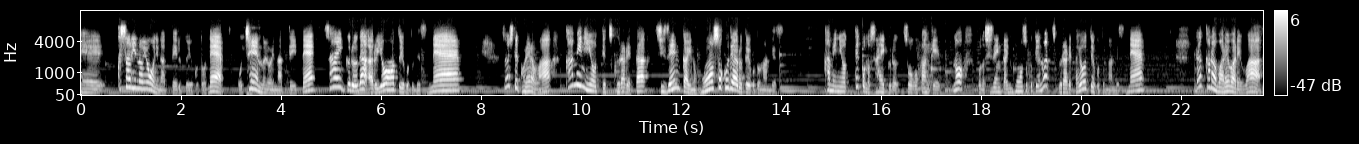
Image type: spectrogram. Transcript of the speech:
えー、鎖のようになっているということで、こうチェーンのようになっていて、サイクルがあるよということですね。そしてこれらは神によって作られた自然界の法則であるということなんです。神によってこのサイクル、相互関係のこの自然界の法則というのは作られたよということなんですね。だから我々は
